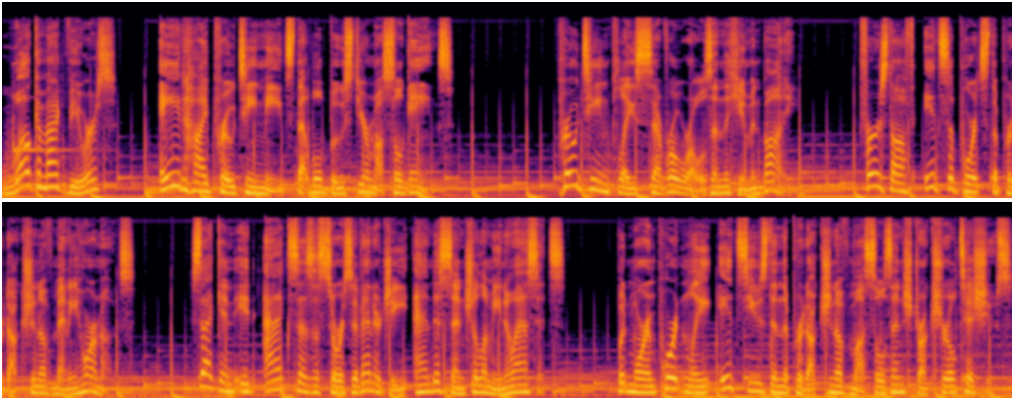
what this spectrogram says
Welcome back, viewers. 8 high-protein meats that will boost your muscle gains. Protein plays several roles in the human body. First off, it supports the production of many hormones. Second, it acts as a source of energy and essential amino acids. But more importantly, it's used in the production of muscles and structural tissues.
